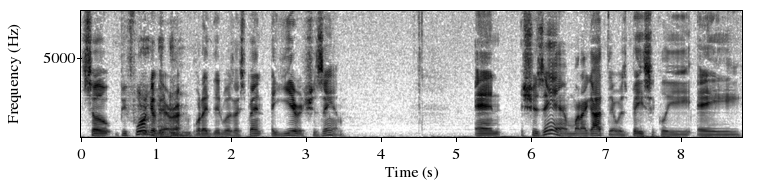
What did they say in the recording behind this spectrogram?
So before Guvera, what I did was I spent a year at Shazam. And Shazam, when I got there, was basically a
